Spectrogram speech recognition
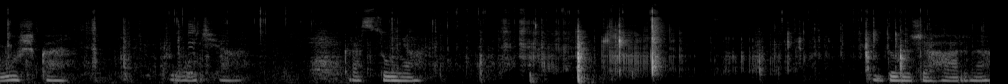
вушка, очі. Красуня. Дуже гарна.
